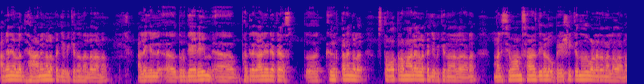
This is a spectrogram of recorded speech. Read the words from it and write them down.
അങ്ങനെയുള്ള ധ്യാനങ്ങളൊക്കെ ജപിക്കുന്നത് നല്ലതാണ്. അല്ലെങ്കിൽ ദുർഗയുടെയും ഒക്കെ കീർത്തനങ്ങൾ സ്തോത്രമാലകളൊക്കെ ജപിക്കുന്നത് നല്ലതാണ്. മത്സ്യമാംസാദികൾ ഉപേക്ഷിക്കുന്നത് വളരെ നല്ലതാണ്.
